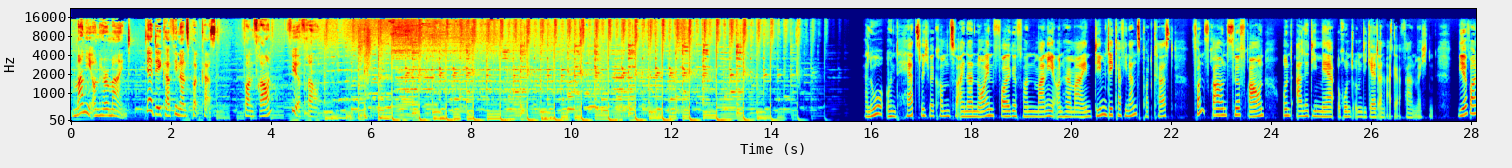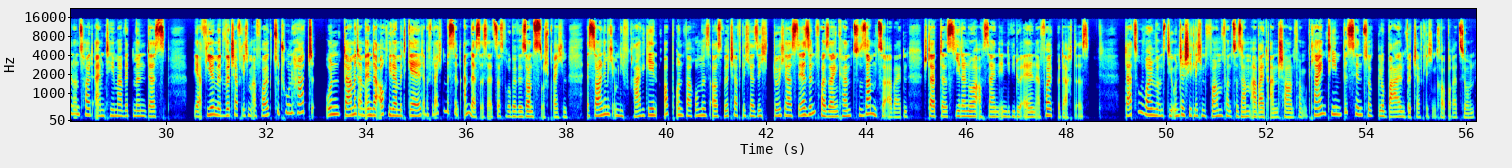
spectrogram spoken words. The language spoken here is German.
Money on Her Mind, der DK Finanzpodcast. Von Frauen für Frauen. Hallo und herzlich willkommen zu einer neuen Folge von Money on Her Mind, dem DK Finanzpodcast von Frauen für Frauen und alle, die mehr rund um die Geldanlage erfahren möchten. Wir wollen uns heute einem Thema widmen, das ja viel mit wirtschaftlichem Erfolg zu tun hat und damit am Ende auch wieder mit Geld, aber vielleicht ein bisschen anders ist als das, worüber wir sonst so sprechen. Es soll nämlich um die Frage gehen, ob und warum es aus wirtschaftlicher Sicht durchaus sehr sinnvoll sein kann, zusammenzuarbeiten, statt dass jeder nur auf seinen individuellen Erfolg bedacht ist. Dazu wollen wir uns die unterschiedlichen Formen von Zusammenarbeit anschauen, vom kleinen Team bis hin zur globalen wirtschaftlichen Kooperation.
